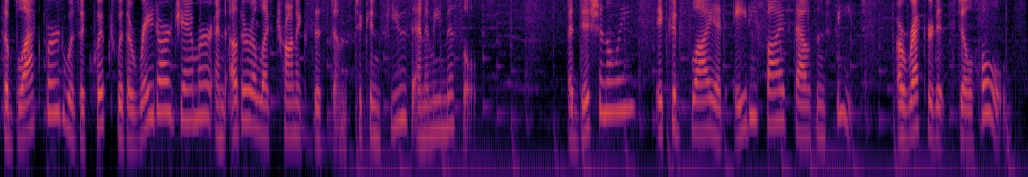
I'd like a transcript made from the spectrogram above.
the Blackbird was equipped with a radar jammer and other electronic systems to confuse enemy missiles. Additionally, it could fly at 85,000 feet, a record it still holds,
